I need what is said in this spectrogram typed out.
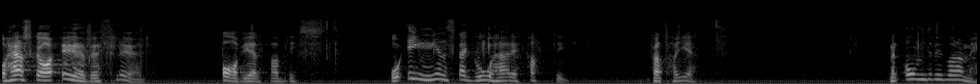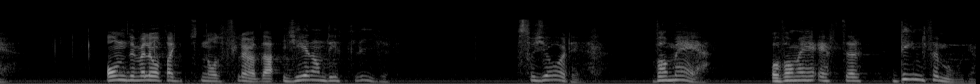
Och här ska överflöd avhjälpa brist. Och ingen ska gå här i fattig för att ha gett. Men om du vill vara med, om du vill låta Guds nåd flöda genom ditt liv, så gör det. Var med. Och var med efter din förmåga.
